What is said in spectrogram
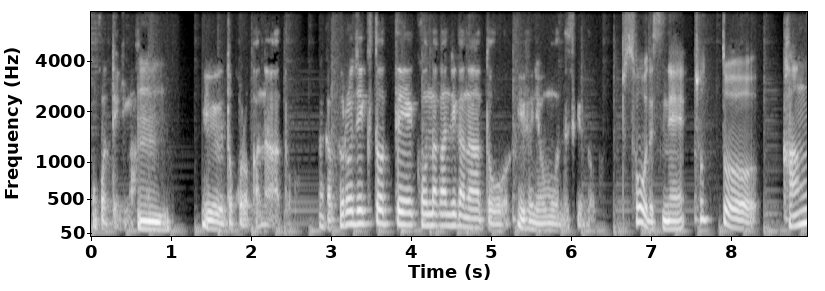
起こってきますうん。というところかなと。なんかプロジェクトってこんな感じかなというふうに思うんですけど。そうですね。ちょっと考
